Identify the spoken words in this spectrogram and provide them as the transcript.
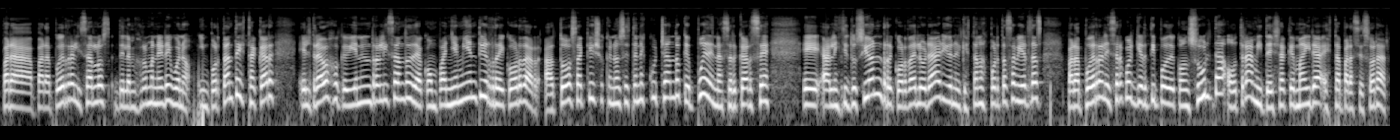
para, para poder realizarlos de la mejor manera. Y bueno, importante destacar el trabajo que vienen realizando de acompañamiento y recordar a todos aquellos que nos estén escuchando que pueden acercarse eh, a la institución, recordar el horario en el que están las puertas abiertas para poder realizar cualquier tipo de de consulta o trámite, ya que Mayra está para asesorar.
